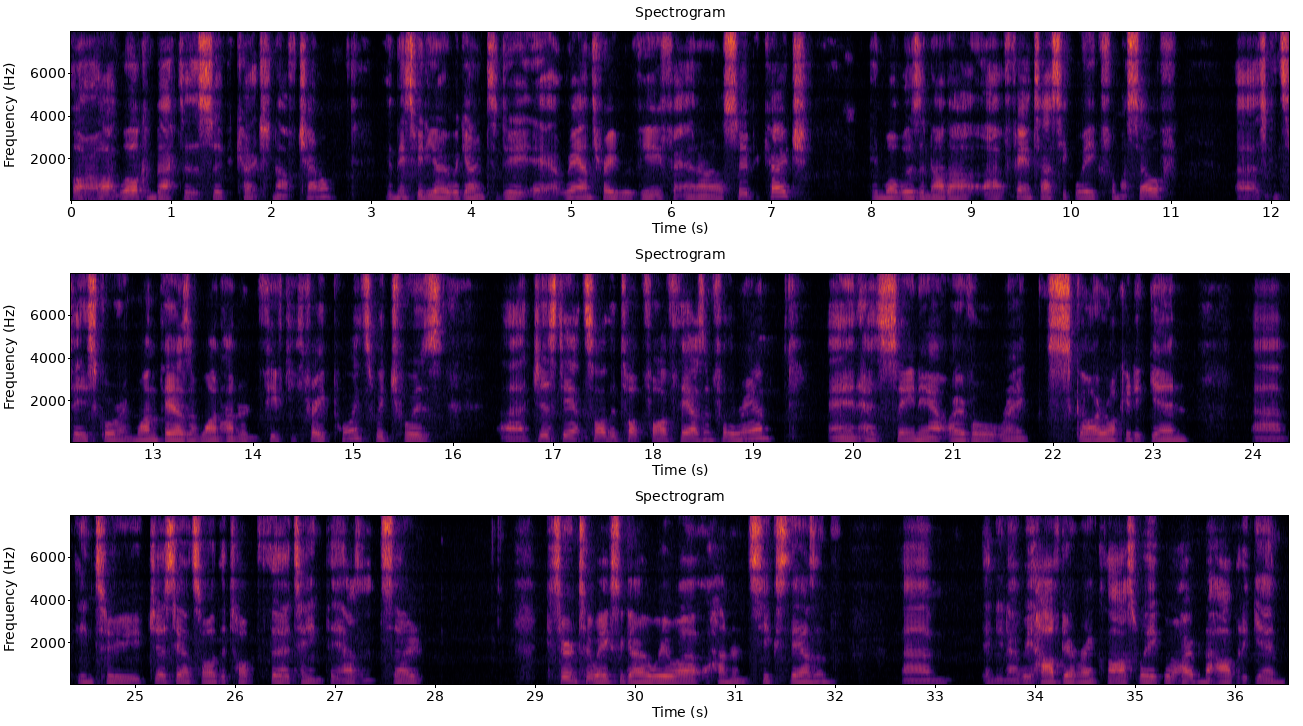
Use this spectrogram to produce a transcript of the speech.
Alright, welcome back to the Super Coach Nuff channel. In this video we're going to do our round 3 review for NRL Super Coach in what was another uh, fantastic week for myself. Uh, as you can see scoring 1,153 points which was uh, just outside the top 5,000 for the round and has seen our overall rank skyrocket again um, into just outside the top 13,000. So, considering two weeks ago we were 106,000th, um, and you know we halved our rank last week. We were hoping to halve it again.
